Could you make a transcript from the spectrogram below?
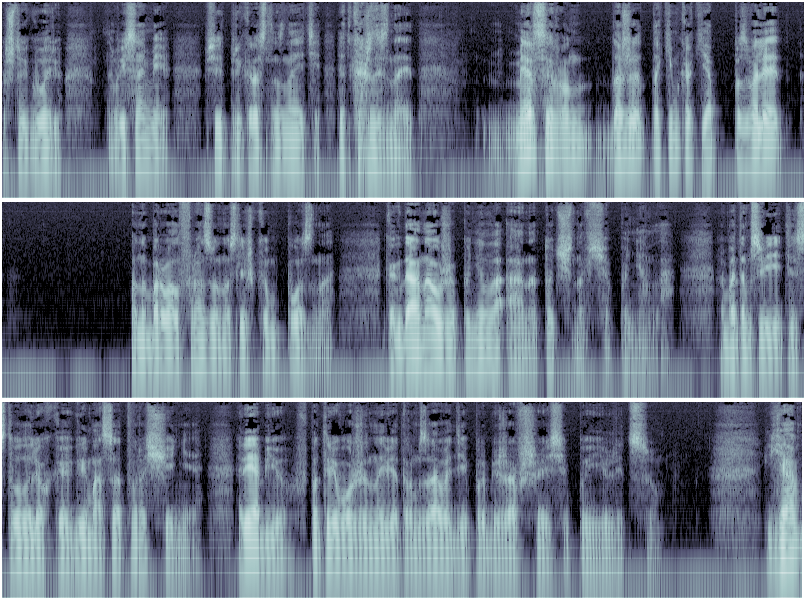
Что я говорю? Вы сами все это прекрасно знаете, это каждый знает. Мерсер, он даже таким, как я, позволяет... Он оборвал фразу, но слишком поздно, когда она уже поняла, а она точно все поняла. Об этом свидетельствовала легкая гримаса отвращения, рябью в потревоженной ветром заводе, пробежавшаяся по ее лицу. Я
